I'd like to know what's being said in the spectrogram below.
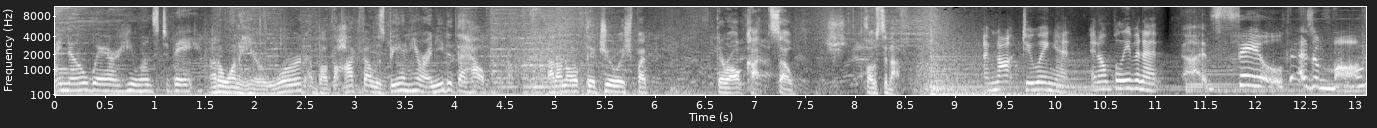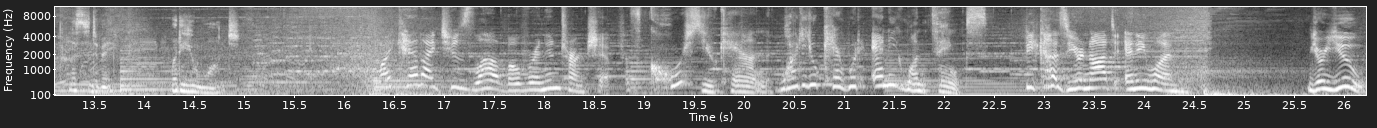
I know where he wants to be. I don't want to hear a word about the hot fellas being here. I needed the help. I don't know if they're Jewish, but they're all cut, so close enough. I'm not doing it. I don't believe in it. I've failed as a mom. Listen to me. What do you want? Why can't I choose love over an internship? Of course you can. Why do you care what anyone thinks? Because you're not anyone. You're you.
